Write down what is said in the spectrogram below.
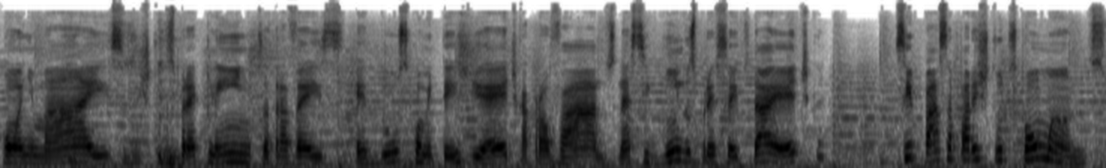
com animais, os estudos pré-clínicos através é, dos comitês de ética aprovados, né, seguindo os preceitos da ética, se passa para estudos com humanos.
